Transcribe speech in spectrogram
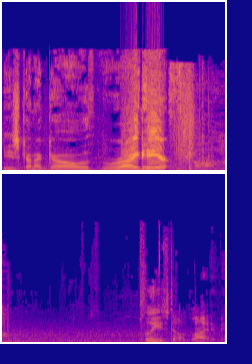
He's gonna go right here. Please don't lie to me.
